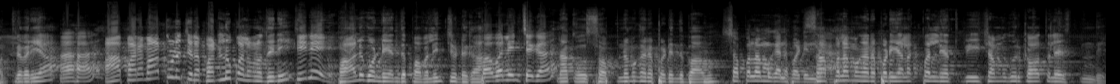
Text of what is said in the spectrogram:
మంత్రివర్య ఆ పరమాత్ముడు ఇచ్చిన పండ్లు పొలమును తిని తిని. పాల్గొండే ఎందు పవలించుండగా. పవలించగా. నాకు స్వప్నము కనపడింది బాబు. సఫలమ్మ కనపడింది? సఫలము కనపడి ఎలకపల్లి ఎత్తి చమ్మగురి కవతలేస్తుంది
